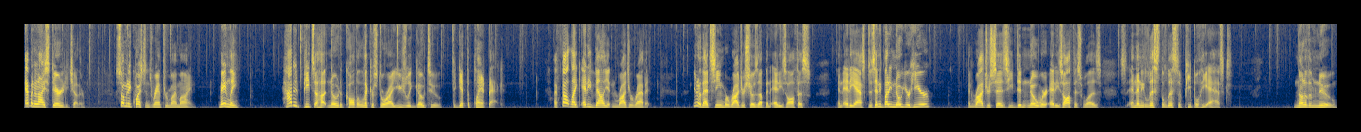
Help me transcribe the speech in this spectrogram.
Eben and I stared at each other. So many questions ran through my mind. Mainly, how did Pizza Hut know to call the liquor store I usually go to to get the plant back? I felt like Eddie Valiant and Roger Rabbit. You know that scene where Roger shows up in Eddie's office and Eddie asks, Does anybody know you're here? And Roger says he didn't know where Eddie's office was. And then he lists the list of people he asks. None of them knew,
